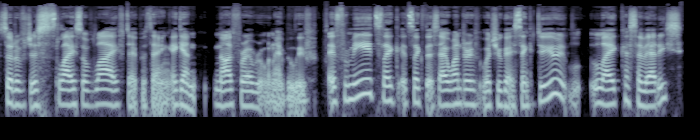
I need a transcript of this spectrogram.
sort of just slice of life type of thing. Again not for everyone i believe. If for me it's like it's like this. I wonder what you guys think. Do you like cassavetes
